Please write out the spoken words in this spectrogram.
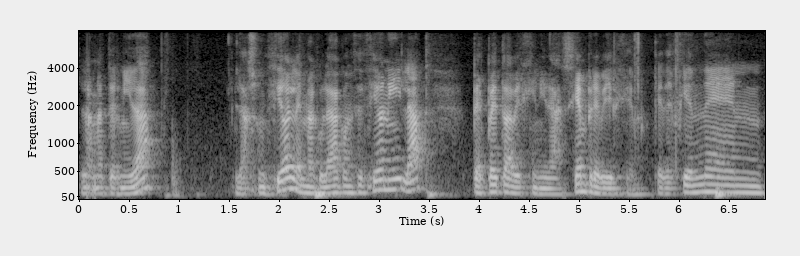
La maternidad, la asunción, la inmaculada concepción y la perpetua virginidad, siempre virgen, que defienden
